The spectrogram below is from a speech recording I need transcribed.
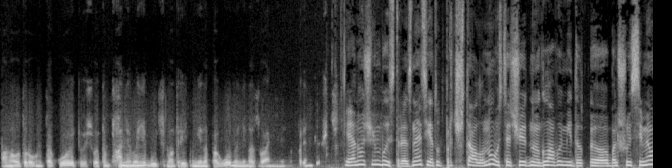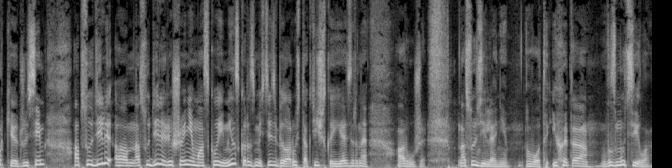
оно вот ровно такое, то есть в этом плане оно не будет смотреть ни на погоду, ни на звание, ни на принадлежность. И оно очень быстрое. Знаете, я тут прочитала новость очередной главы МИДа э, Большой Семерки, G7, обсудили, э, осудили решение Москвы и Минска разместить в Беларусь тактическое ядерное оружие. Осудили они. Вот. Их это возмутило.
